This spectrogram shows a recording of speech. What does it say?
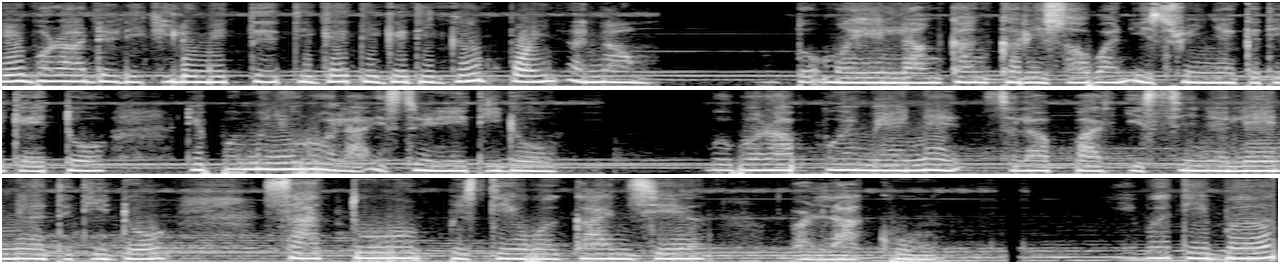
ia berada di kilometer 333.6. Untuk menghilangkan kerisauan isterinya ketika itu, dia pun menyuruhlah isteri dia tidur. Beberapa minit selepas isterinya Lena tertidur, satu peristiwa ganjil berlaku. Tiba-tiba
